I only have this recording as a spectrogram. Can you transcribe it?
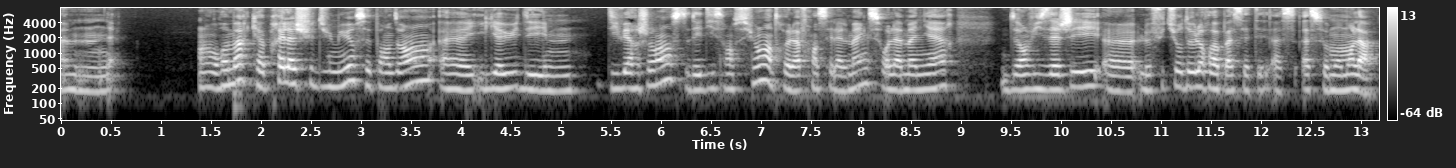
on remarque qu'après la chute du mur, cependant, il y a eu des divergences, des dissensions entre la France et l'Allemagne sur la manière d'envisager le futur de l'Europe à, ce moment-là.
